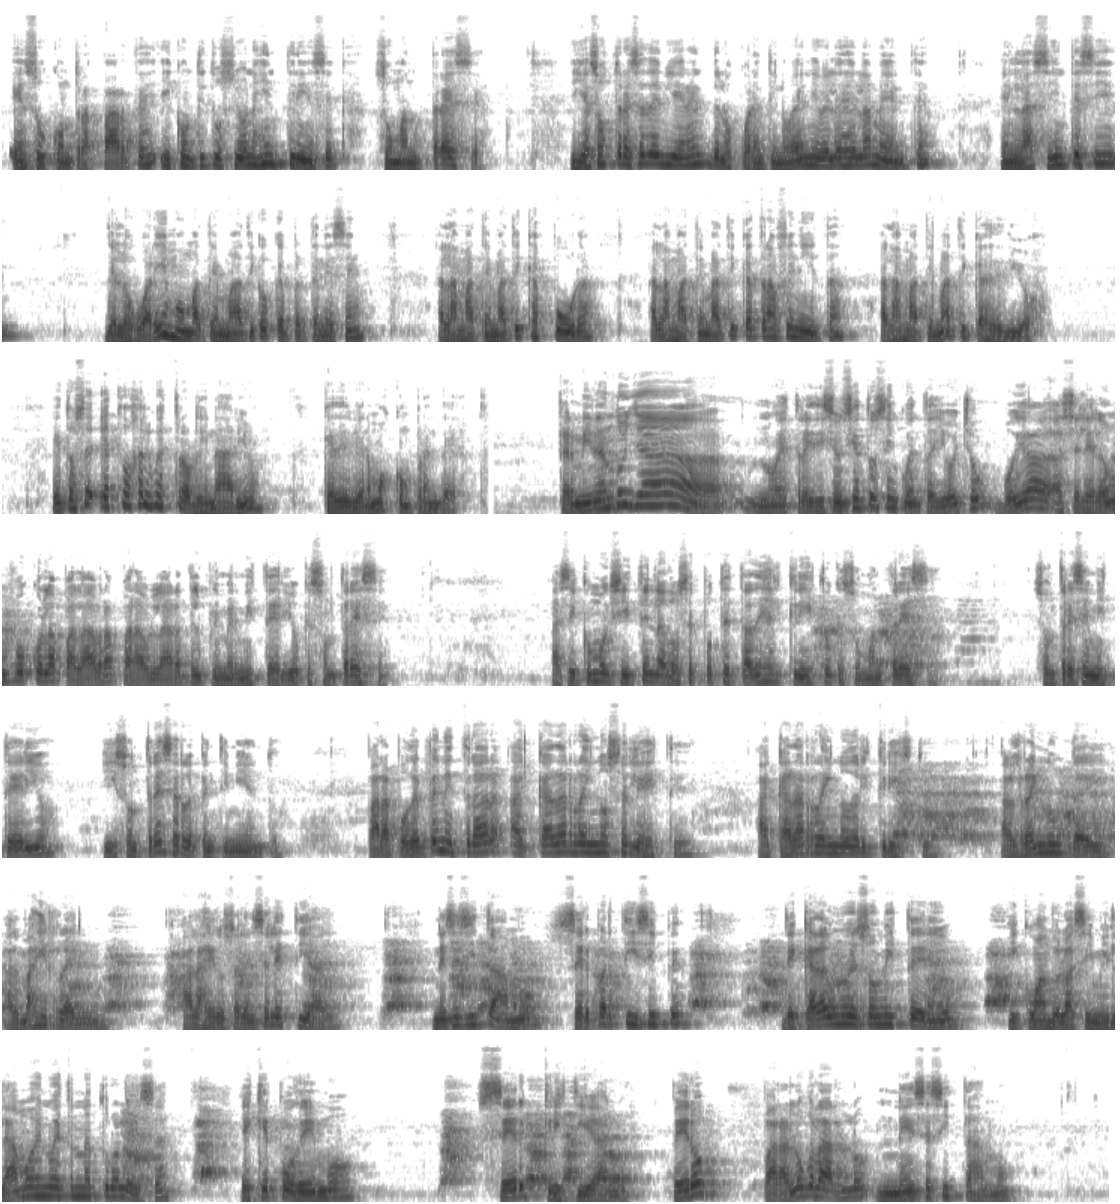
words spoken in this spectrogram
en sus contrapartes y constituciones intrínsecas suman 13. Y esos 13 devienen de los 49 niveles de la mente en la síntesis de los guarismos matemáticos que pertenecen a las matemáticas puras, a las matemáticas transfinitas, a las matemáticas de Dios. Entonces, esto es algo extraordinario que debiéramos comprender. Terminando ya nuestra edición 158, voy a acelerar un poco la palabra para hablar del primer misterio, que son 13. Así como existen las 12 potestades del Cristo, que suman 13. Son 13 misterios y son 13 arrepentimientos para poder penetrar a cada reino celeste, a cada reino del Cristo, al reino Dei, al Magis Reino, a la Jerusalén celestial, necesitamos ser partícipes de cada uno de esos misterios y cuando lo asimilamos en nuestra naturaleza es que podemos ser cristianos. Pero para lograrlo necesitamos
